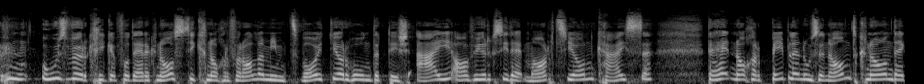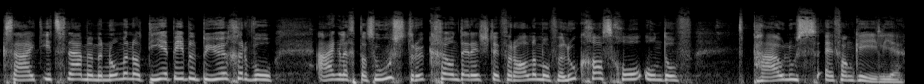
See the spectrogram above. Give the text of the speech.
Auswirkung von dieser Gnostik, nachher vor allem im 2. Jahrhundert, ist ein Anführer, der hat Marcion geheissen. Der hat nachher die Bibeln auseinandergenommen und hat gesagt, jetzt nehmen wir nur noch die Bibelbücher, die eigentlich das ausdrücken. Und er ist dann vor allem auf Lukas gekommen und auf die Paulus-Evangelien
